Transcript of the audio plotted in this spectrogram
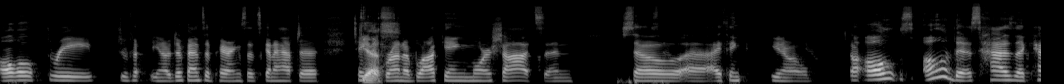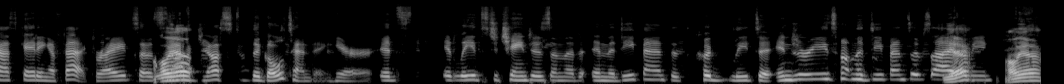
all 3 def you know, defensive pairings that's gonna have to take the Yes. brunt of blocking more shots, and so, uh, I think, you know, all all of this has a cascading effect, right? So it's Oh, yeah. not just the goaltending here. It's it leads to changes in the in the defense. It could lead to injuries on the defensive side. Yeah. I mean, Oh yeah.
